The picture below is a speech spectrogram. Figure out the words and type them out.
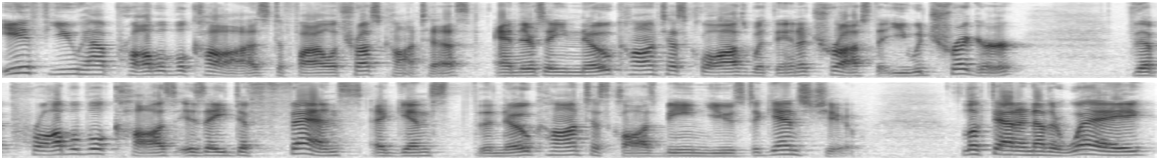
if you have probable cause to file a trust contest and there's a no contest clause within a trust that you would trigger, the probable cause is a defense against the no contest clause being used against you. Looked at another way,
